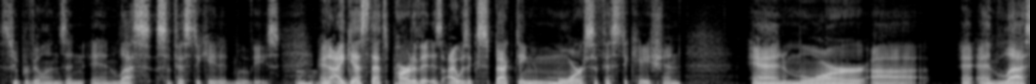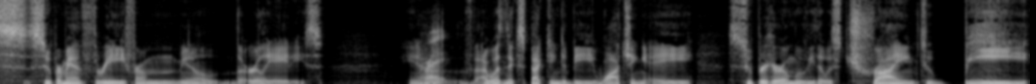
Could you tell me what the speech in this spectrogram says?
supervillains and in less sophisticated movies. Mhm. And I guess that's part of it. Is I was expecting more sophistication and more uh, and less Superman three from you know the early '80s. You know, Right. I wasn't expecting to be watching a superhero movie that was trying to be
